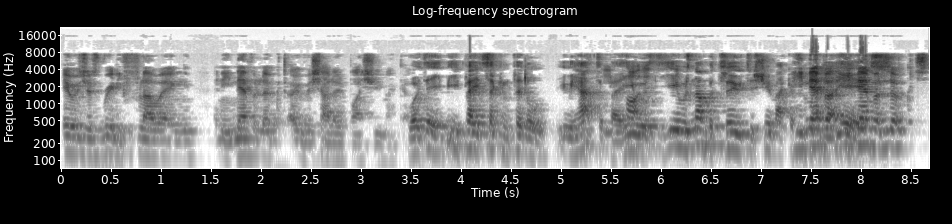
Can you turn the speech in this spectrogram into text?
It was just really flowing, and he never looked overshadowed by Schumacher. Well, he, he played second fiddle. He had to He play. He was he was number two to Schumacher. he never, many he never looked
